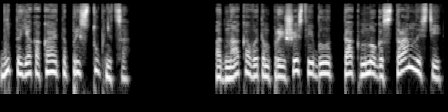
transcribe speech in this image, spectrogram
будто я какая-то преступница. Однако в этом происшествии было так много странностей,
